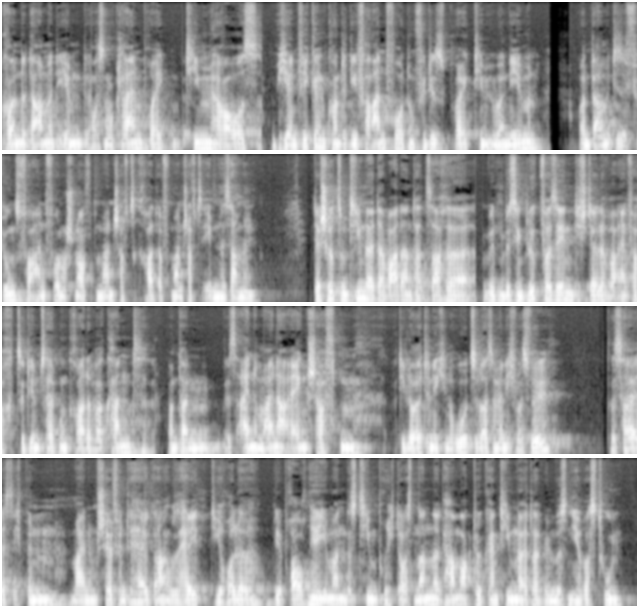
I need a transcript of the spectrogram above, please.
konnte damit eben aus einem kleinen Projektteam heraus mich entwickeln, konnte die Verantwortung für dieses Projektteam übernehmen und damit diese Führungsverantwortung schon auf Mannschaftsgrad, auf Mannschaftsebene sammeln. Der Schritt zum Teamleiter war dann Tatsache mit ein bisschen Glück versehen. Die Stelle war einfach zu dem Zeitpunkt gerade vakant. Und dann ist eine meiner Eigenschaften, die Leute nicht in Ruhe zu lassen, wenn ich was will. Das heißt, ich bin meinem Chef hinterhergegangen und gesagt, hey, die Rolle, wir brauchen hier jemanden, das Team bricht auseinander, wir haben aktuell keinen Teamleiter, wir müssen hier was tun.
